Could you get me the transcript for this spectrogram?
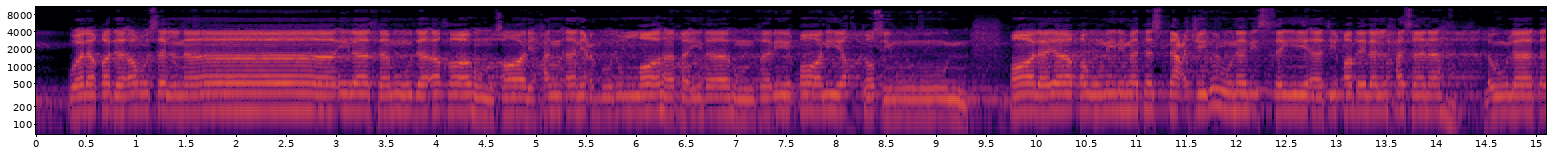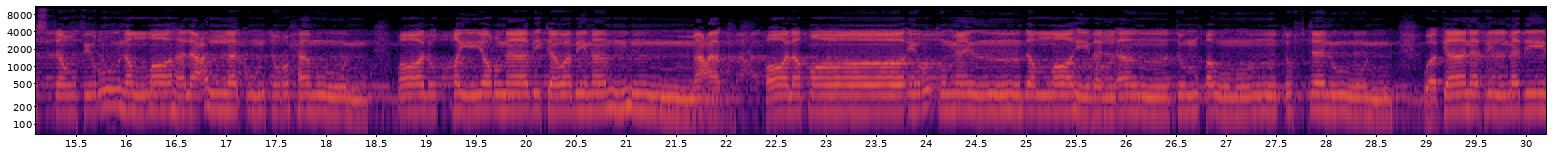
ولقد أرسلنا إلى ثمود أخاهم صالحا أن اعبدوا الله فإذا هم فريقان يختصمون. قال يا قوم لم تستعجلون بالسيئة قبل الحسنة؟ لولا تستغفرون الله لعلكم ترحمون. قالوا اطيرنا بك وبمن معك؟ قال طائركم عند الله بل أنتم قوم تفتنون. وكان في المدينة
